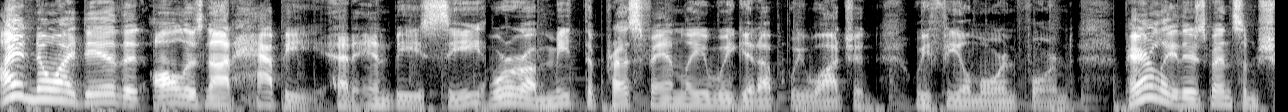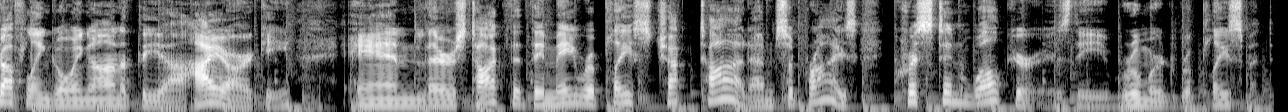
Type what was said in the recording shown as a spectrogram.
I had no idea that all is not happy at NBC. We're a meet the press family. We get up, we watch it, we feel more informed. Apparently, there's been some shuffling going on at the uh, hierarchy, and there's talk that they may replace Chuck Todd. I'm surprised. Kristen Welker is the rumored replacement.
